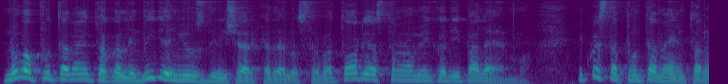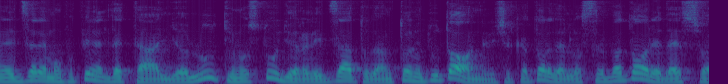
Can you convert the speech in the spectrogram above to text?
Nuovo appuntamento con le video news di ricerca dell'Osservatorio Astronomico di Palermo. In questo appuntamento analizzeremo un po' più nel dettaglio l'ultimo studio realizzato da Antonio Tutone, ricercatore dell'Osservatorio, adesso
